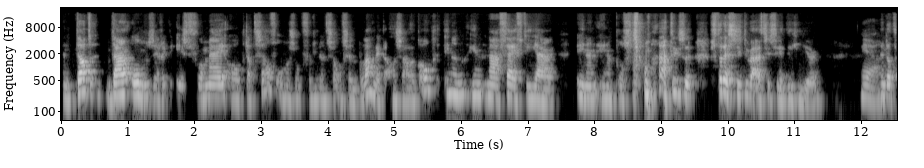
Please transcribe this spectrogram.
En dat, daarom zeg ik, is voor mij ook dat zelfonderzoek voortdurend zo ontzettend belangrijk. Anders zou ik ook in een, in, na 15 jaar in een, in een posttraumatische stresssituatie zitten hier. Ja. En dat,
